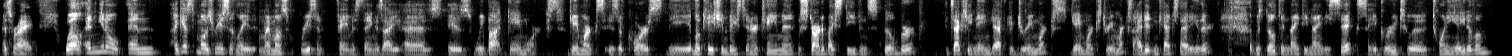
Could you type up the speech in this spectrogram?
That's right. Well, and you know, and I guess most recently, my most recent famous thing is I as is we bought GameWorks. GameWorks is of course the location-based entertainment It was started by Steven Spielberg. It's actually named after DreamWorks, GameWorks DreamWorks. I didn't catch that either. It was built in 1996. It grew to a 28 of them.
